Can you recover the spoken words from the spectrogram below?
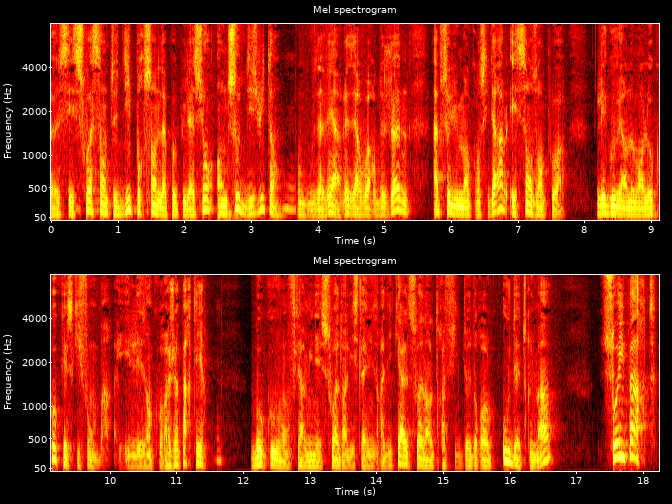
euh, c'est 70% de la population en dessous de 18 ans. Mm. Donc vous avez un réservoir de jeunes absolument considérable et sans emploi. Les gouvernements locaux, qu'est-ce qu'ils font? Bah, Ils les encouragent à partir. Beaucoup vont terminer soit dans l'islamisme radical, soit dans le trafic de drogue ou d'êtres humains, soit ils partent.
